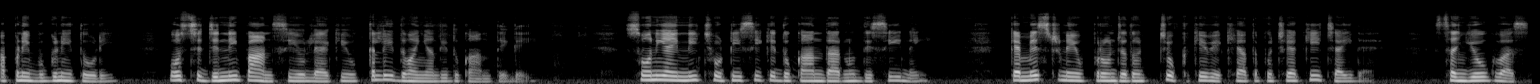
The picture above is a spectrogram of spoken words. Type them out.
ਆਪਣੀ ਬੁੱਗਣੀ ਤੋੜੀ। ਉਸ 'ਚ ਜਿੰਨੀ ਭਾਨ ਸੀ, ਉਹ ਲੈ ਕੇ ਉਹ ਕੱਲੀ ਦਵਾਈਆਂ ਦੀ ਦੁਕਾਨ ਤੇ ਗਈ। ਸੋਨੀਆ ਇੰਨੀ ਛੋਟੀ ਸੀ ਕਿ ਦੁਕਾਨਦਾਰ ਨੂੰ ਦਿਸੀ ਨਹੀਂ। ਕੈਮਿਸਟ ਨੇ ਉੱਪਰੋਂ ਜਦੋਂ ਝੁੱਕ ਕੇ ਵੇਖਿਆ ਤਾਂ ਪੁੱਛਿਆ, ਕੀ ਚਾਹੀਦਾ ਹੈ? ਸੰਯੋਗਵਸ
